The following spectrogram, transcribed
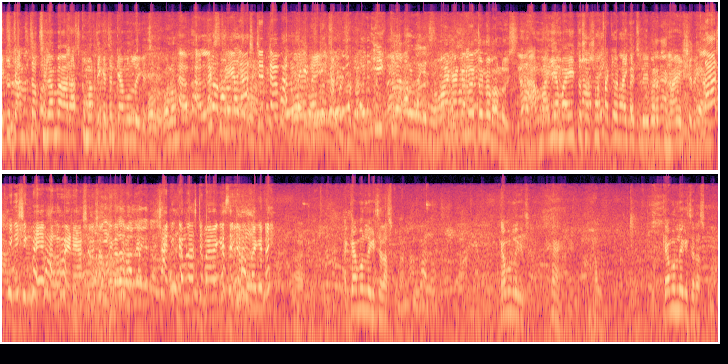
একটু জানতে চাচ্ছিলাম রাজকুমার দেখেছেন কেমন লেগেছে? হ্যাঁ ভালো লাগছে। লাস্টেরটা ভালো লাগে ভালো লেগেছে। সময় কাটানোর জন্য ভালো হয়েছে। মাহিয়া মাহি তো সবসময় সাকিবের নায়িকা ছিল এবার মায়ের হিসেবে কেমন? লাস্ট ফিনিশিং ভাইয়া ভালো হয় না আসলে সত্যি কথা বলতে শাকিব খান লাস্টে মারা গেছে এটা ভালো লাগে না কেমন লেগেছে রাজকুমার? ভালো। কেমন লেগেছে? হ্যাঁ ভালো। কেমন লেগেছে রাজকুমার?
